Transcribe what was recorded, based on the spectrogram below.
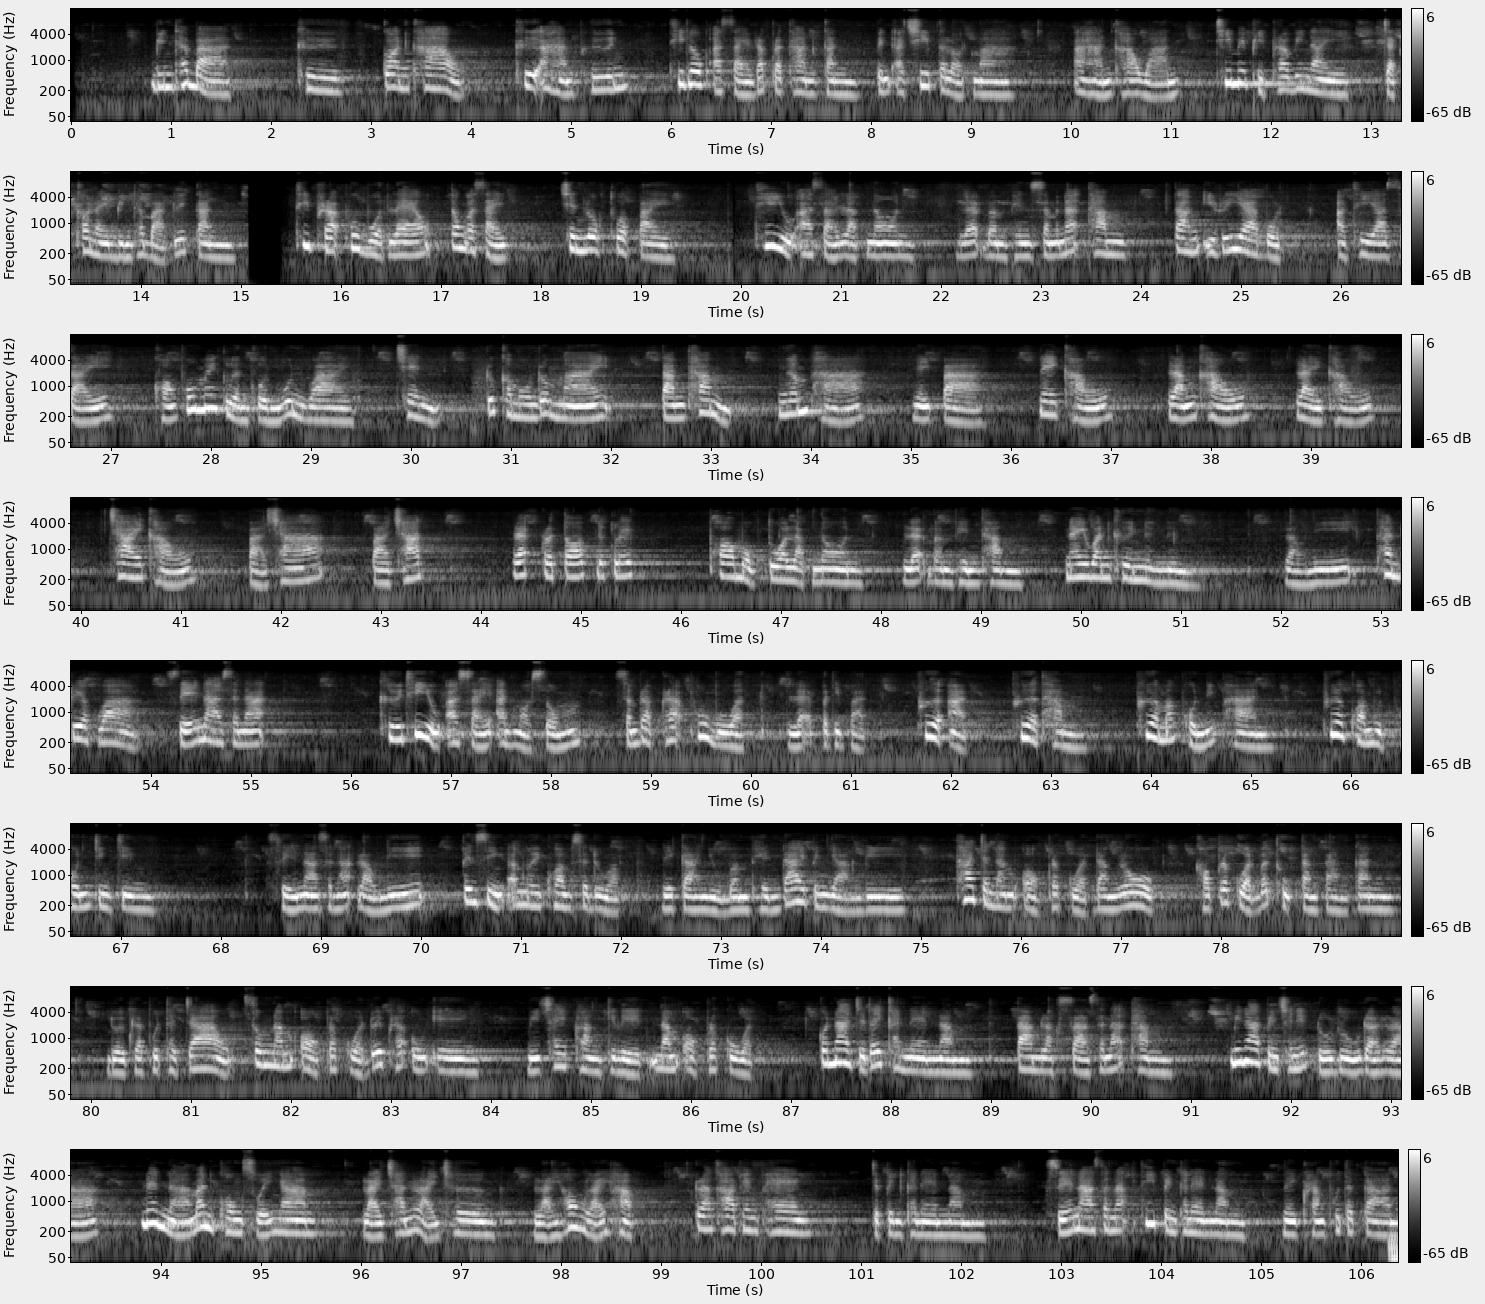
ๆ บินทบาท คือก้อนข้าว คืออาหารพื้นที่โลกอาศัยรับประทานกันเป็นอาชีพตลอดมา อาหารคาวหวานที่ไม่ผิดพระวินัยจัดเข้าในบินทบาทด้วยกัน ที่พระผู้บวชแล้วต้องอาศัยเช่นโลกทั่วไป ที่อยู่อาศัยหลับนอน และบำเพ็ญสมณธรรม ตามอิริยาบถอัธยาศัยของผู้ไม่เกลื่อนกลนวุ่นวาย เช่นลุกขมูลร่มไม้ ตามถ้ำเงื้อมผา ในป่า ในเขา หลังเขา ไหล่เขา ชายเขา ป่าช้า ป่าชัด และกระต๊อบเล็กๆ พอหมกตัวหลับนอน และบำเพ็ญธรรมในวันคืนหนึ่งหนึ่ง เหล่านี้ท่านเรียกว่า เสนาสนะ คือที่อยู่อาศัยอันเหมาะสมสำหรับพระผู้บวชและปฏิบัติ เพื่ออัด เพื่อทำเพื่อมรรคผลนิพพาน เพื่อความหลุดพ้นจริง ๆ เสนาสนะเหล่านี้ เป็นสิ่งอำนวยความสะดวกในการอยู่บำเพ็ญได้เป็นอย่างดี ถ้าจะนำออกประกวดดังโลก เขาประกวดวัตถุต่างๆกัน โดยพระพุทธเจ้าทรงนำออกประกวดด้วยพระองค์เองมิใช่คลังกิเลสนำออกประกวด ก็น่าจะได้คะแนนนำตามหลักศาสนธรรม ไม่น่าเป็นชนิดหรูหรูดาราแน่นหนามั่นคงสวยงาม หลายชั้นหลายเชิง หลายห้องหลายหับ ราคาแพงๆ จะเป็นคะแนนนำเสนาสนะที่เป็นคะแนนนำในครั้งพุทธกาล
